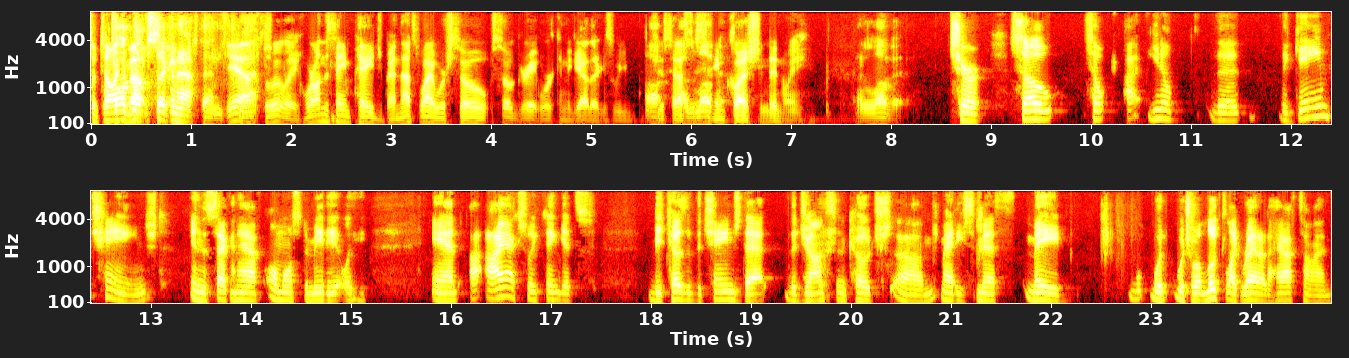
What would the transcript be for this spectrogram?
So talk, talk about, about, second half then. Yeah, Matt. absolutely. We're on the same page, Ben. That's why we're so so great working together because we uh, just asked the same it. question, didn't we? I love it. Sure. So so I, you know the the game changed in the second half almost immediately, and I, I actually think it's because of the change that the Johnston coach um, Matty Smith made, w- which what looked like right at a halftime.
